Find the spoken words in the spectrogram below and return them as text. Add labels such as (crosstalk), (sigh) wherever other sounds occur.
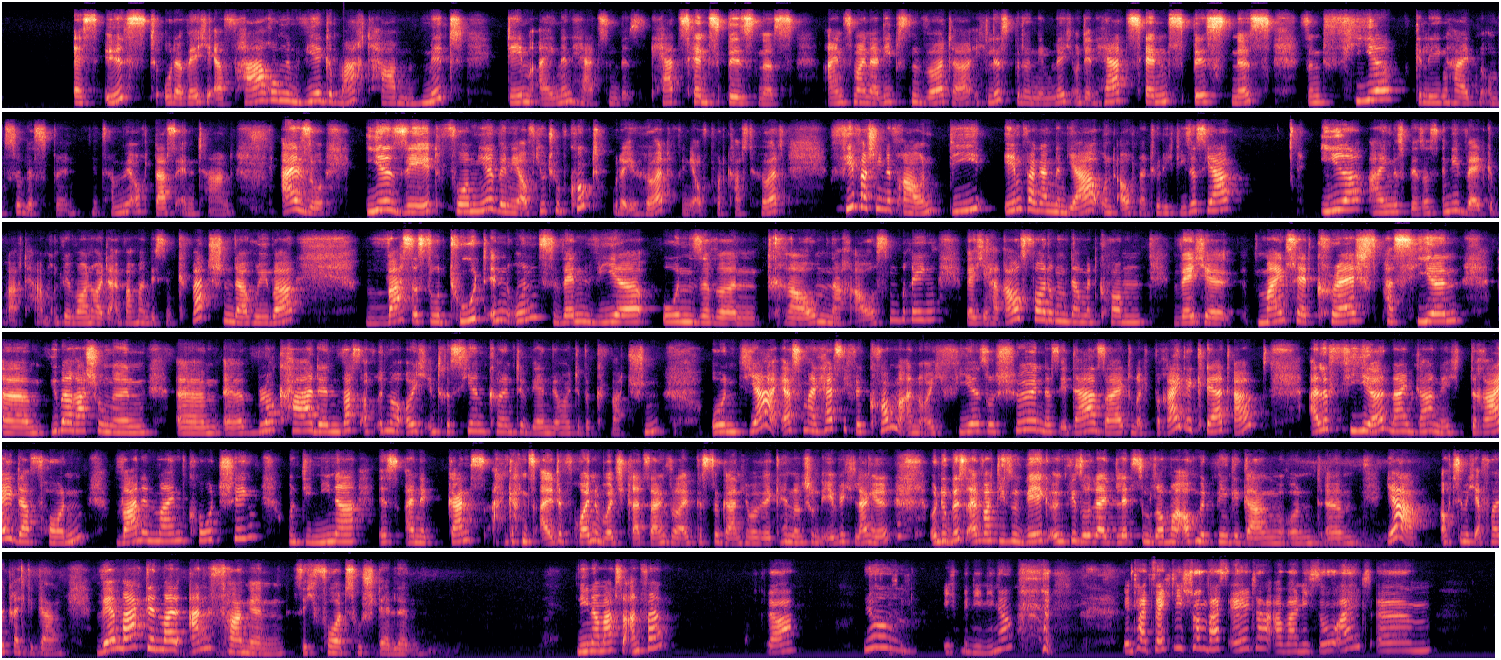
es ist oder welche Erfahrungen wir gemacht haben mit dem eigenen Herzensbusiness. Eins meiner liebsten Wörter. Ich lispele nämlich und in Herzensbusiness sind vier Gelegenheiten, um zu lispeln. Jetzt haben wir auch das enttarnt. Also, ihr seht vor mir, wenn ihr auf YouTube guckt oder ihr hört, wenn ihr auf Podcast hört, vier verschiedene Frauen, die im vergangenen Jahr und auch natürlich dieses Jahr ihr eigenes Business in die Welt gebracht haben. Und wir wollen heute einfach mal ein bisschen quatschen darüber, was es so tut in uns, wenn wir unseren Traum nach außen bringen, welche Herausforderungen damit kommen, welche Mindset-Crashs passieren, ähm, Überraschungen, ähm, äh, Blockaden, was auch immer euch interessieren könnte, werden wir heute bequatschen. Und ja, erstmal herzlich willkommen an euch vier. So schön, dass ihr da seid und euch bereit erklärt habt. Alle vier, nein, gar nicht, drei davon waren in meinem Coaching und die Nina ist eine ganz, (laughs) ganz alte Freundin, wollte ich gerade sagen. So alt bist du gar nicht, aber wir kennen uns schon ewig lange. Und du bist einfach diesen Weg irgendwie so seit letztem Sommer auch mit mir gegangen und ähm, ja, auch ziemlich erfolgreich gegangen. Wer mag denn mal anfangen, sich vorzustellen? Nina, magst du anfangen? Ja. Ja. Also ich bin die Nina. (laughs) bin tatsächlich schon was älter, aber nicht so alt. Ähm,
